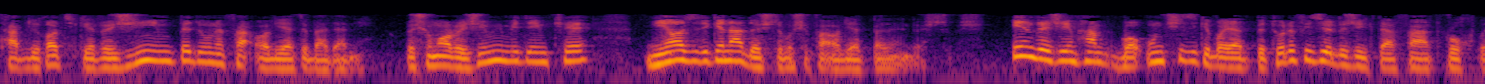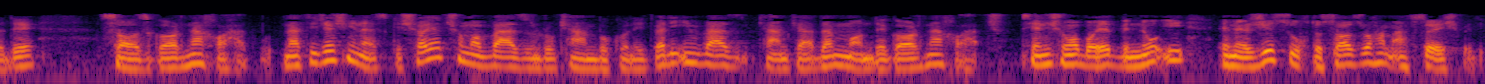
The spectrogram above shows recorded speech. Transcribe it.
تبلیغاتی که رژیم بدون فعالیت بدنی. به شما رژیمی میدیم که نیازی دیگه نداشته باشه فعالیت بدنی داشته باشه. این رژیم هم با اون چیزی که باید به طور فیزیولوژیک در فرد رخ بده سازگار نخواهد بود. نتیجهش این است که شاید شما وزن رو کم بکنید ولی این وزن کم کردن ماندگار نخواهد شد. یعنی شما باید به نوعی انرژی سوخت و ساز رو هم افزایش بدید.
